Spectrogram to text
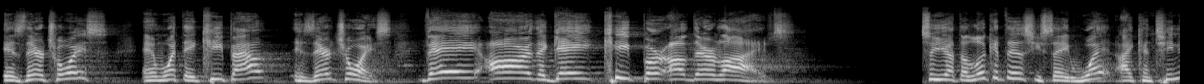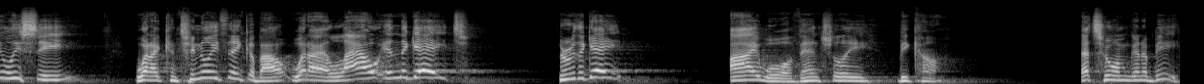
is their choice, and what they keep out is their choice. They are the gatekeeper of their lives. So you have to look at this, you say, what I continually see, what I continually think about, what I allow in the gate, through the gate, I will eventually become. That's who I'm going to be.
